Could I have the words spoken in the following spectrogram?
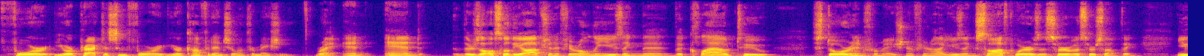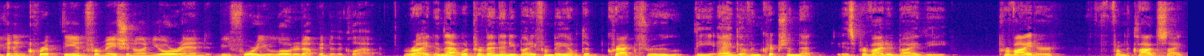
for your practice and for your confidential information. Right. And and there's also the option if you're only using the, the cloud to store information, if you're not using software as a service or something, you can encrypt the information on your end before you load it up into the cloud. Right, and that would prevent anybody from being able to crack through the egg of encryption that is provided by the provider from the cloud site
